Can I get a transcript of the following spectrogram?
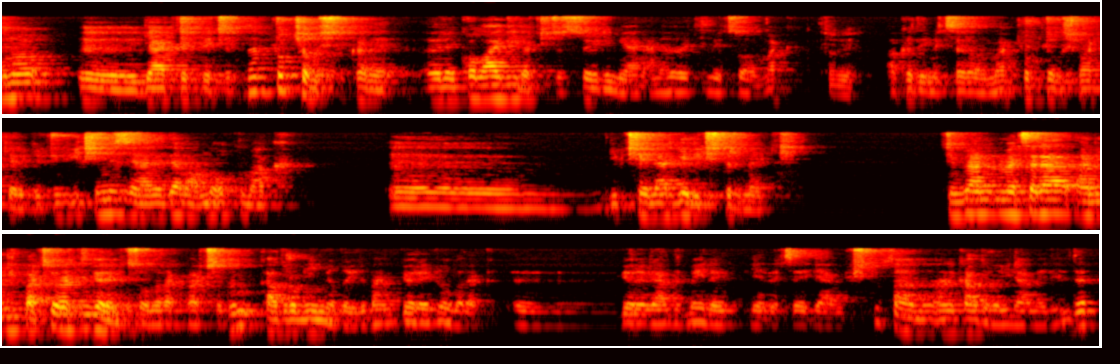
bunu e, gerçekleştirdim. Çok çalıştık hani öyle kolay değil açıkçası söyleyeyim yani hani öğretim üyesi olmak, Tabii. akademisyen olmak çok çalışmak gerekiyor. Çünkü içimiz yani devamlı okumak, e, gibi şeyler geliştirmek. Şimdi ben mesela hani ilk başta öğretim görevlisi olarak başladım. Kadrom İMYO'daydı. Ben görevli olarak e, görevlendirmeyle YBS'ye gelmiştim. Sonra hani kadro ilan edildi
